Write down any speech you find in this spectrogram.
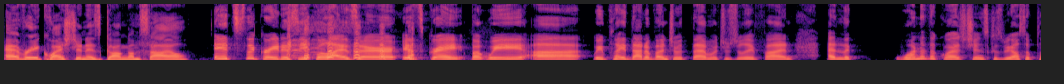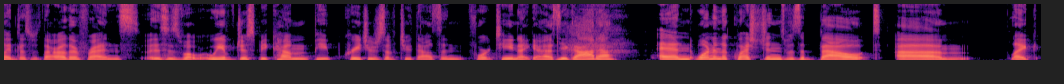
every question is Gangnam style. It's the greatest equalizer. it's great. But we uh we played that a bunch with them, which was really fun. And the one of the questions, because we also played this with our other friends. This is what we've just become pe- creatures of 2014, I guess. You gotta. And one of the questions was about um like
